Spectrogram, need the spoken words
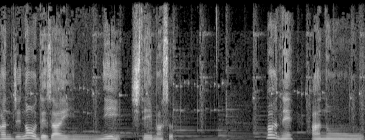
感じのデザインにしています。まあねあのー、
